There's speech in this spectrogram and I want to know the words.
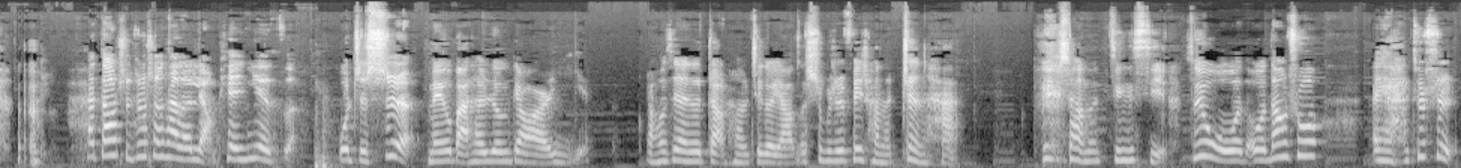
他当时就剩下了两片叶子，我只是没有把它扔掉而已。然后现在就长成了这个样子，是不是非常的震撼，非常的惊喜？所以我我我当初，哎呀，就是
